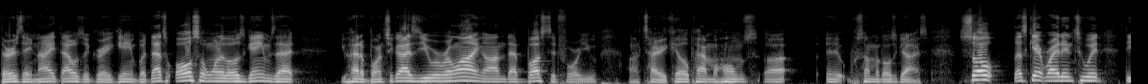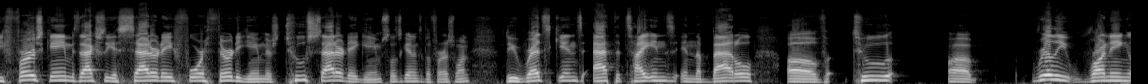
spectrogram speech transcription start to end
Thursday night. That was a great game, but that's also one of those games that you had a bunch of guys that you were relying on that busted for you. Uh, Tyreek Hill, Pat Mahomes, uh, some of those guys. So let's get right into it. The first game is actually a Saturday 4:30 game. There's two Saturday games, so let's get into the first one. The Redskins at the Titans in the battle of two uh, really running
